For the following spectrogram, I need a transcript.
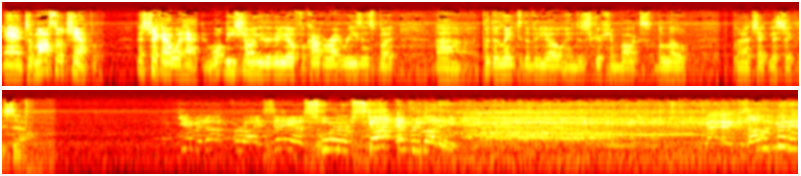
And Tommaso Ciampa. Let's check out what happened. Won't be showing you the video for copyright reasons, but uh, put the link to the video in the description box below. But uh, check. Let's check this out. Give it up for Isaiah Swerve Scott, everybody! Because I'll admit it,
